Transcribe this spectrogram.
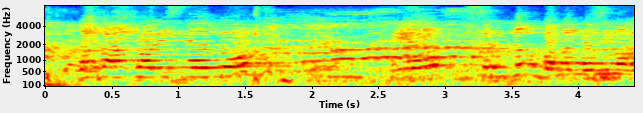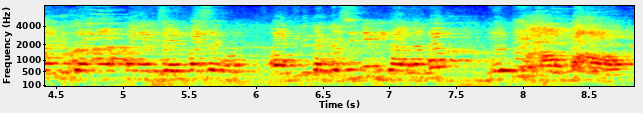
Kakak Aquarisnya tuh dia seneng banget ngasih makan juga anak pengerjaan pasir oh, fokus ini dikarenakan dia tuh hafal.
